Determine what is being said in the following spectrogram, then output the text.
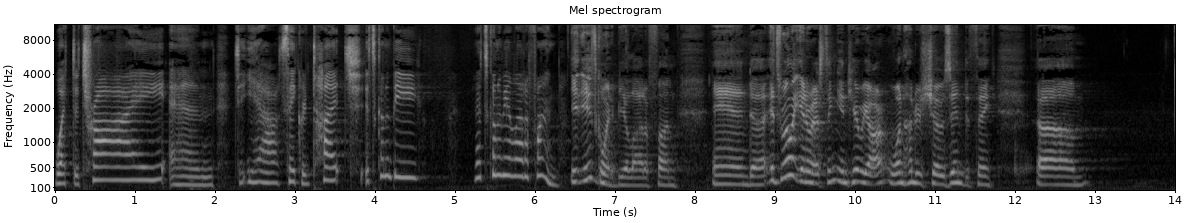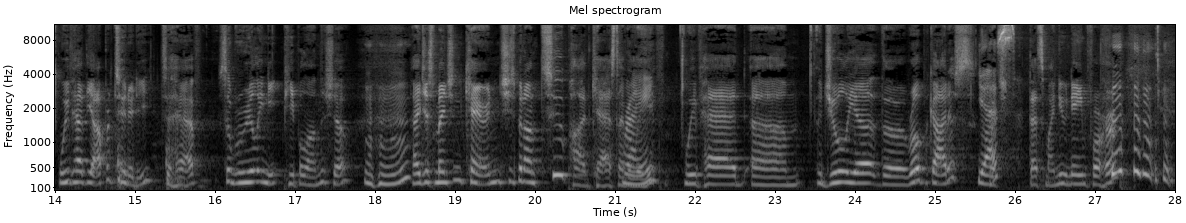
what to try, and yeah, sacred touch. It's gonna be, it's gonna be a lot of fun. It is going to be a lot of fun. And uh, it's really interesting. And here we are, 100 shows in, to think um, we've had the opportunity to have some really neat people on the show. Mm-hmm. I just mentioned Karen. She's been on two podcasts, I Right. believe. We've had um, Julia, the rope goddess. Yes. that's my new name for her.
